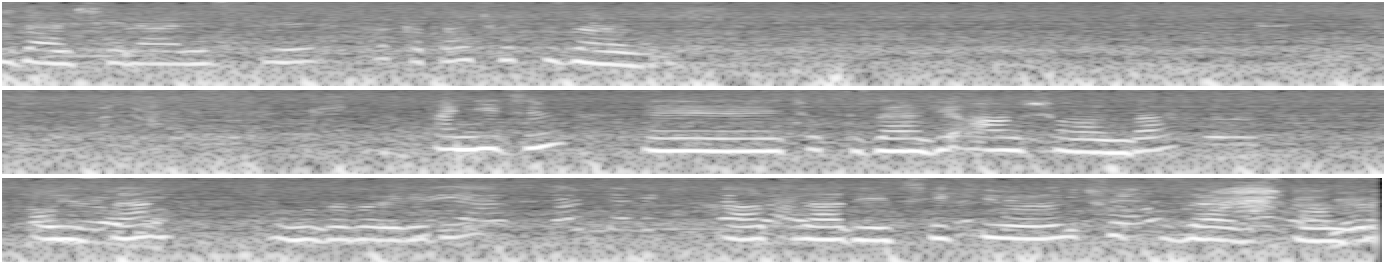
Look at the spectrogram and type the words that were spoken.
Düden Şelalesi. Hakikaten çok güzelmiş. Anneciğim eee, çok güzel bir an şu anda. O yüzden onu da böyle bir hatıra diye çekiyorum. Çok güzelmiş manzara.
